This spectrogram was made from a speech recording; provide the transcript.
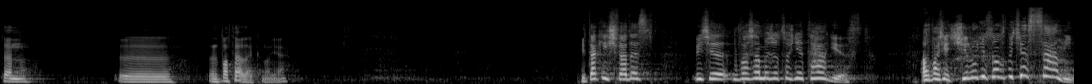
ten, yy, ten wafelek, no nie? I takich świadectw, wiecie, uważamy, że coś nie tak jest. Ale właśnie ci ludzie są zwycięzcami.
